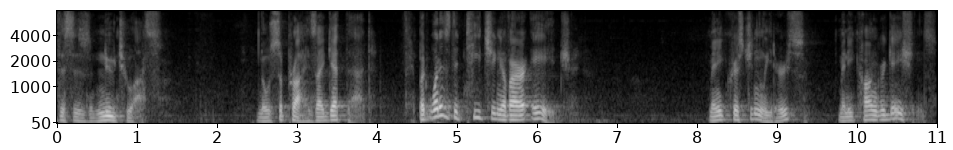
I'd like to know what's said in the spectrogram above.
this is new to us. No surprise, I get that. But what is the teaching of our age? Many Christian leaders, many congregations,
